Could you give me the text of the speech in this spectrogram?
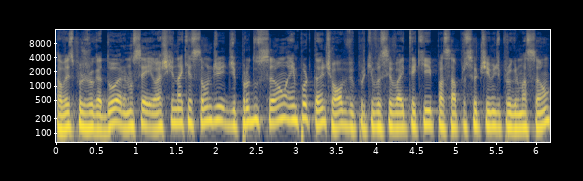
Talvez para o jogador, não sei. Eu acho que na questão de, de produção é importante, óbvio, porque você vai ter que passar para o seu time de programação,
